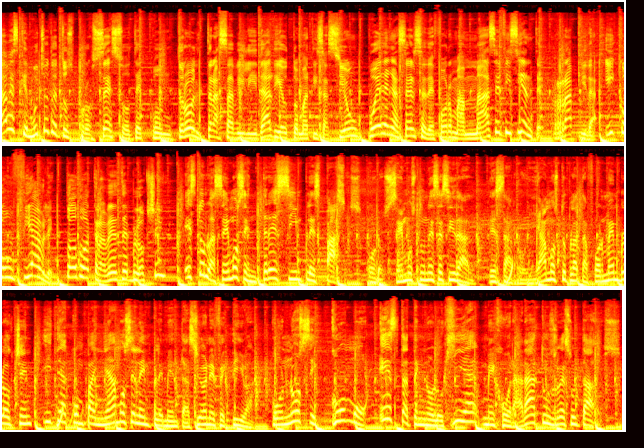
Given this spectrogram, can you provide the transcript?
¿Sabes que muchos de tus procesos de control, trazabilidad y automatización pueden hacerse de forma más eficiente, rápida y confiable, todo a través de blockchain? Esto lo hacemos en tres simples pasos. Conocemos tu necesidad, desarrollamos tu plataforma en blockchain y te acompañamos en la implementación efectiva. Conoce cómo esta tecnología mejorará tus resultados.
